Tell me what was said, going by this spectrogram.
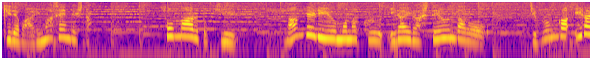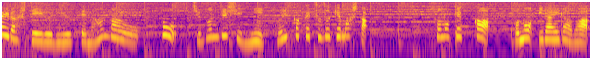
きではありませんでした。そんなある時なんで理由もなくイライラしてるんだろう？自分がイライラしている理由って何だろう？と自分自身に問いかけ続けました。その結果このイライラは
